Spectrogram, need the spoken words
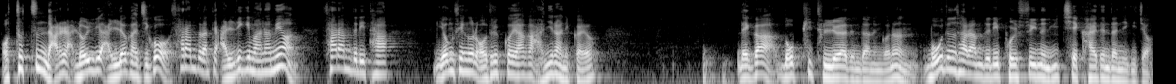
어떻든 나를 널리 알려가지고 사람들한테 알리기만 하면 사람들이 다 영생을 얻을 거야가 아니라니까요. 내가 높이 들려야 된다는 것은 모든 사람들이 볼 수 있는 위치에 가야 된다는 얘기죠.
